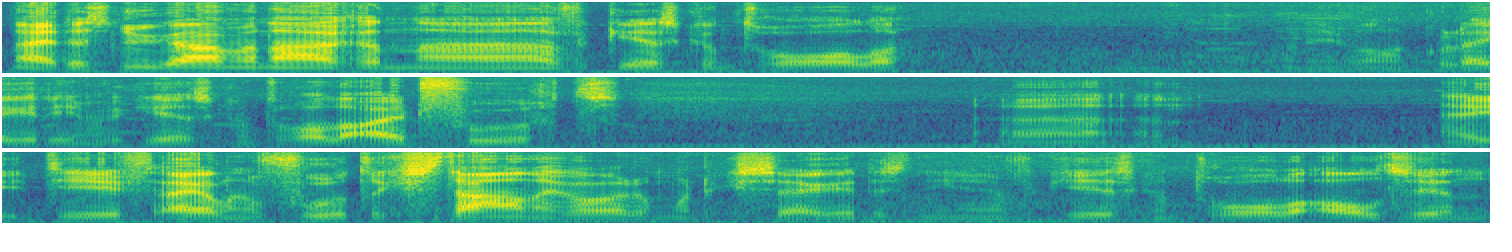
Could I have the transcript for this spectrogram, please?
Nee, dus nu gaan we naar een eh, verkeerscontrole. In ieder geval een collega die een verkeerscontrole uitvoert. Eh, een, die heeft eigenlijk een voertuig staande gehouden moet ik zeggen. Het is niet een verkeerscontrole als in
